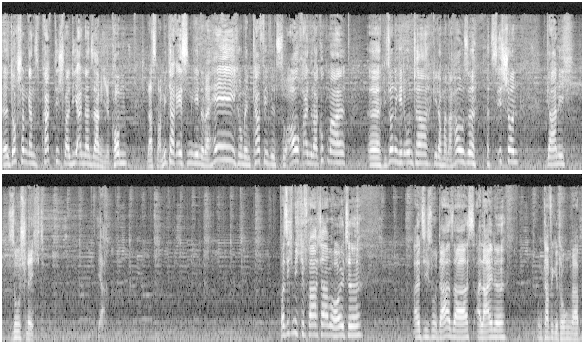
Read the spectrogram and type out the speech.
äh, doch schon ganz praktisch, weil die einem dann sagen, hier komm, lass mal Mittagessen gehen oder hey, ich hole mir einen Kaffee, willst du auch einen oder guck mal, äh, die Sonne geht unter, geh doch mal nach Hause. Das ist schon gar nicht so schlecht. Ja. Was ich mich gefragt habe heute, als ich so da saß, alleine und Kaffee getrunken habe,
